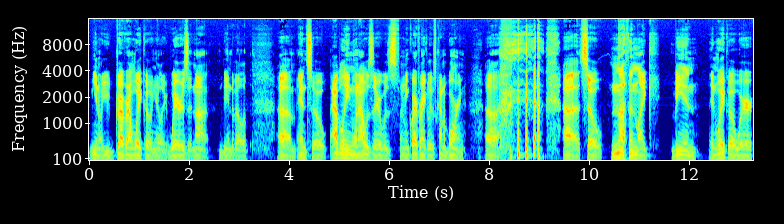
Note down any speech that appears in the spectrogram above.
you know you drive around Waco and you're like where is it not being developed? Um, and so Abilene when I was there was I mean quite frankly it was kind of boring. Uh, uh, so nothing like being in Waco where,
